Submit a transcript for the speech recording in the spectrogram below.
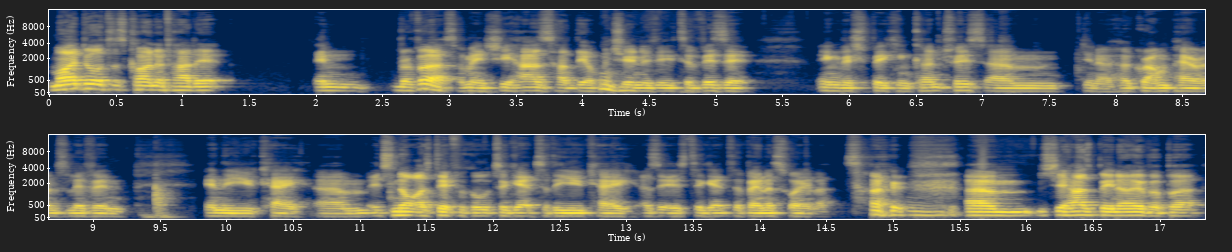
my daughter's kind of had it in reverse. I mean, she has had the hmm. opportunity to visit English speaking countries. Um, you know, her grandparents live in in the UK. Um, it's not as difficult to get to the UK as it is to get to Venezuela. So mm. um, she has been over, but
